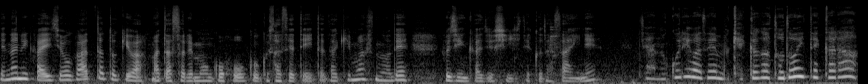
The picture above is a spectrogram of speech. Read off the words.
で何か異常があった時はまたそれもご報告させていただきますので婦人科受診してくださいね。じゃあ残りは全部結果が届いてから、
